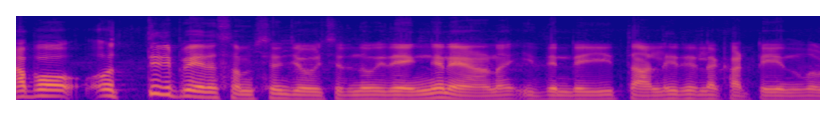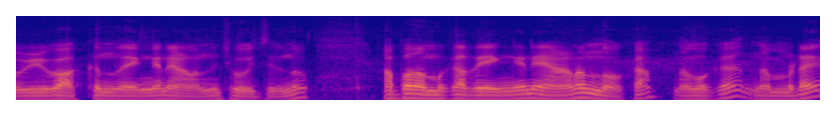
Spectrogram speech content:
അപ്പോൾ ഒത്തിരി പേര് സംശയം ചോദിച്ചിരുന്നു ഇതെങ്ങനെയാണ് ഇതിന്റെ ഈ തളിരില കട്ട് ചെയ്യുന്നത് ഒഴിവാക്കുന്നത് എങ്ങനെയാണെന്ന് ചോദിച്ചിരുന്നു. അപ്പോൾ നമുക്കത് എങ്ങനെയാണെന്ന് നോക്കാം. നമുക്ക് നമ്മുടെ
